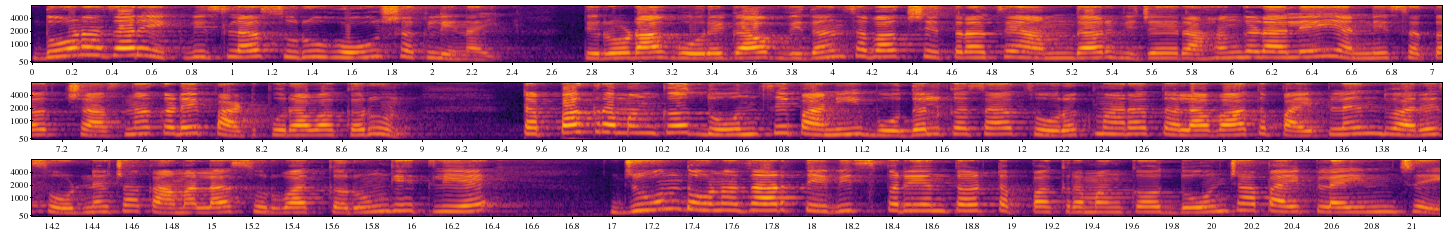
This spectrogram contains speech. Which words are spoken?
दोन हजार एकवीसला सुरू होऊ शकली नाही. तिरोडा गोरेगाव विधानसभा क्षेत्राचे आमदार विजय रहांगडाले यांनी सतत शासनाकडे पाठपुरावा करून टप्पा क्रमांक दोनचे पाणी बोदलकसा चोरकमारा तलावात पाईपलाईनद्वारे सोडण्याच्या कामाला सुरुवात करून घेतली आहे. जून दोन हजार तेवीसपर्यंत टप्पा क्रमांक दोनच्या पाईपलाईनचे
